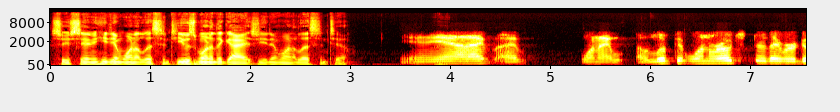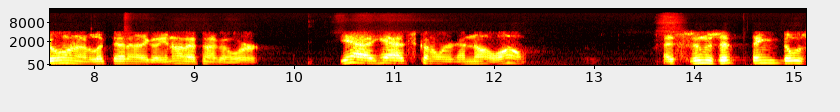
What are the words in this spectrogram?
So you're saying he didn't want to listen to? He was one of the guys you didn't want to listen to. Yeah, I, I when I, I looked at one roadster they were doing, I looked at it and I go, you know, that's not going to work. Yeah, yeah, it's going to work. I know it won't. As soon as that thing, those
